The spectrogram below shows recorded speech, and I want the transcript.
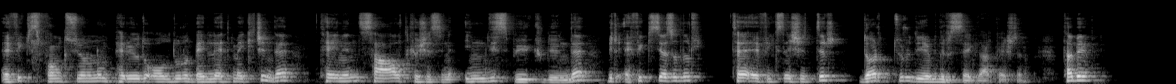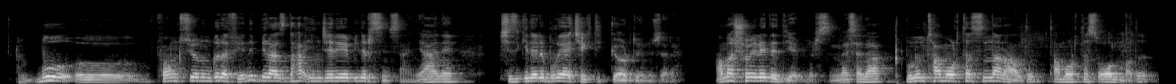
fx fonksiyonunun periyodu olduğunu belli etmek için de t'nin sağ alt köşesine indis büyüklüğünde bir fx yazılır. t fx eşittir 4'tür diyebiliriz sevgili arkadaşlarım. Tabi bu e, fonksiyonun grafiğini biraz daha inceleyebilirsin sen. Yani çizgileri buraya çektik gördüğün üzere. Ama şöyle de diyebilirsin. Mesela bunun tam ortasından aldın. Tam ortası olmadı.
